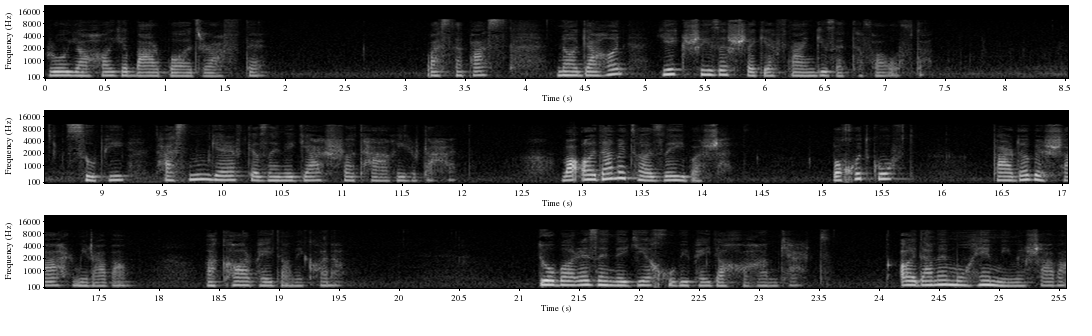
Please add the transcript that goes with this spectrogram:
رویاهای برباد رفته. و سپس ناگهان یک چیز شگفتانگیز اتفاق افتاد. سوپی تصمیم گرفت که زندگیش را تغییر دهد و آدم تازه‌ای باشد. با خود گفت فردا به شهر می روم کار پیدا می کنم. دوباره زندگی خوبی پیدا خواهم کرد. آدم مهمی می شوم.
